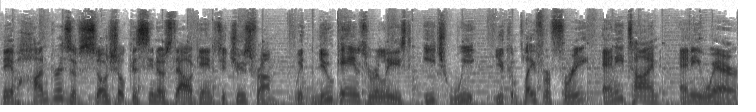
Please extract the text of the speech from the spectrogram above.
They have hundreds of social casino style games to choose from, with new games released each week. You can play for free anytime, anywhere.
